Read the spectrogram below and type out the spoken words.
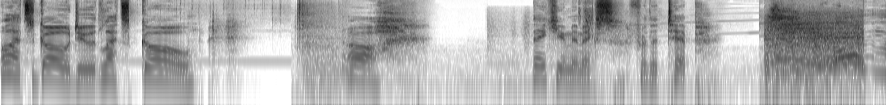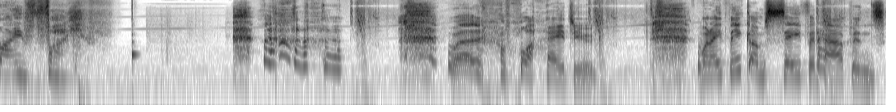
well, let's go, dude. Let's go. Oh. Thank you, Mimics, for the tip. Oh my fuck. what? Why, dude? When I think I'm safe, it happens.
